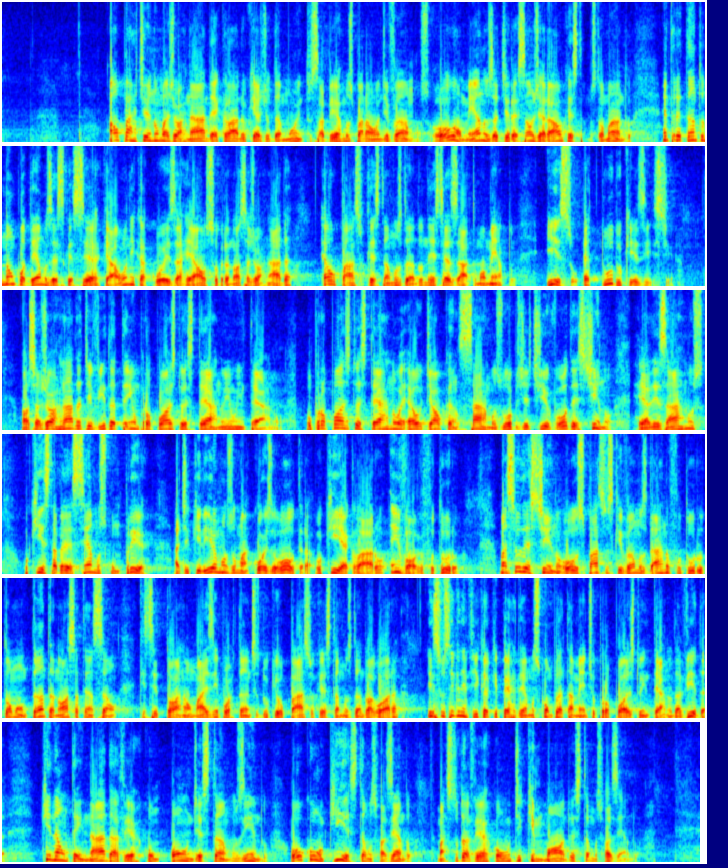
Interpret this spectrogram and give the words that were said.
Ao partir numa jornada, é claro que ajuda muito sabermos para onde vamos, ou ao menos a direção geral que estamos tomando. Entretanto, não podemos esquecer que a única coisa real sobre a nossa jornada é o passo que estamos dando nesse exato momento. Isso é tudo que existe. Nossa jornada de vida tem um propósito externo e um interno. O propósito externo é o de alcançarmos o objetivo ou destino, realizarmos o que estabelecemos cumprir, adquirirmos uma coisa ou outra, o que, é claro, envolve o futuro. Mas se o destino ou os passos que vamos dar no futuro tomam tanta nossa atenção que se tornam mais importantes do que o passo que estamos dando agora, isso significa que perdemos completamente o propósito interno da vida, que não tem nada a ver com onde estamos indo ou com o que estamos fazendo, mas tudo a ver com o de que modo estamos fazendo.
